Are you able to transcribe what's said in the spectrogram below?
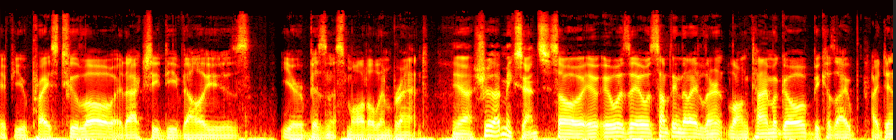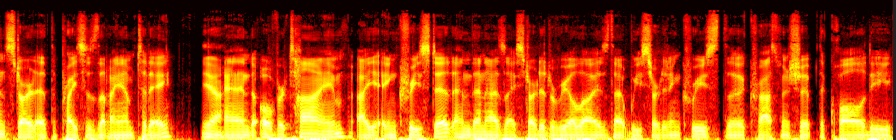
if you price too low, it actually devalues your business model and brand. Yeah, sure, that makes sense. So it, it was it was something that I learned a long time ago because I I didn't start at the prices that I am today. Yeah. And over time, I increased it. And then as I started to realize that we started to increase the craftsmanship, the quality,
